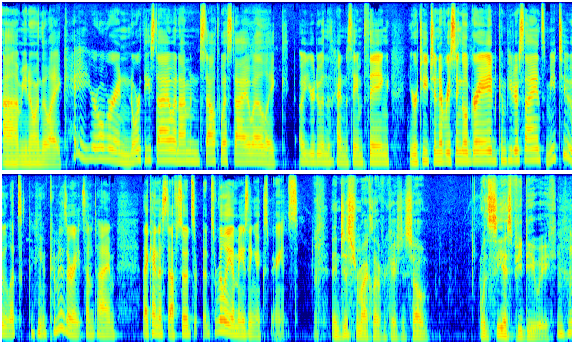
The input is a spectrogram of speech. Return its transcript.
Um, you know, and they're like, "Hey, you're over in Northeast Iowa, and I'm in Southwest Iowa. Like, oh, you're doing this kind of same thing. You're teaching every single grade computer science. Me too. Let's you know, commiserate sometime. That kind of stuff. So it's it's really amazing experience. And just for my clarification, so with CSPD week, Mm-hmm.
